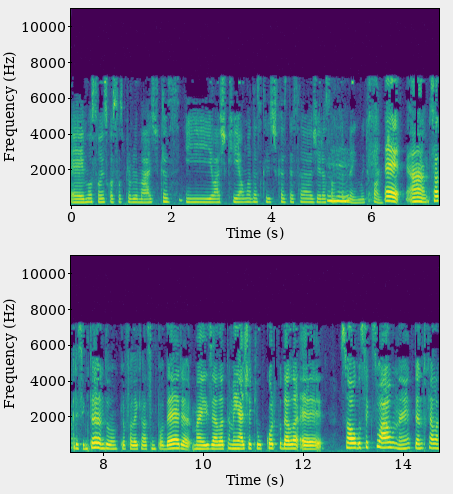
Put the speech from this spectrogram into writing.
é, emoções, com as suas problemáticas, e eu acho que é uma das críticas dessa geração Uhum. também, muito forte. É, ah, só acrescentando, que eu falei que ela se empodera, mas ela também acha que o corpo dela é só algo sexual, né? Tanto que ela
